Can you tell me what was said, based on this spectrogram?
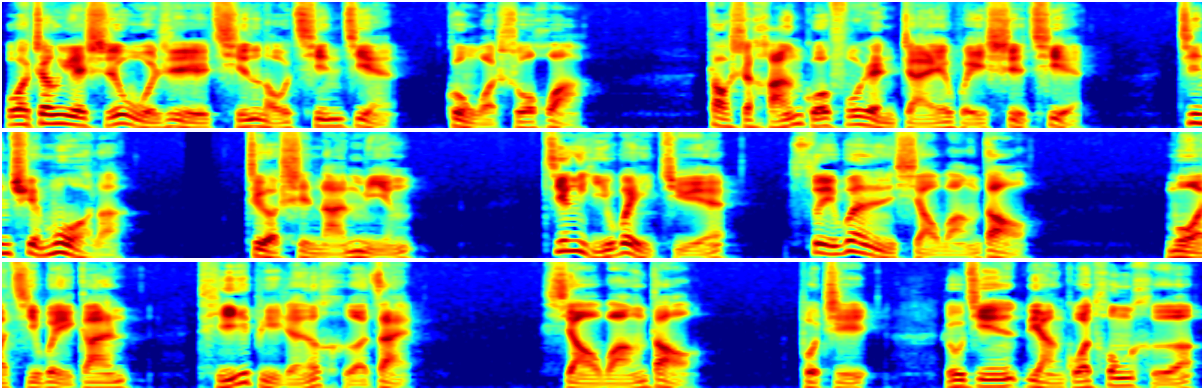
我正月十五日秦楼亲见，供我说话。倒是韩国夫人宅为侍妾，今却没了，这事难明。惊疑未决，遂问小王道：“墨迹未干，提笔人何在？”小王道：“不知。如今两国通和，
